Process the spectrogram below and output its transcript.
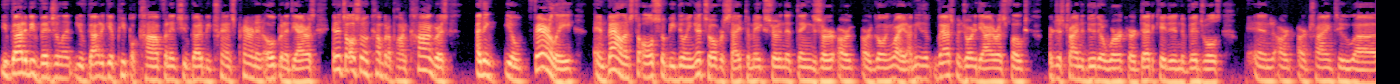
you've got to be vigilant. You've got to give people confidence. You've got to be transparent and open at the IRS. And it's also incumbent upon Congress, I think, you know, fairly and balance to also be doing its oversight to make certain that things are, are, are going right. I mean, the vast majority of the IRS folks are just trying to do their work, are dedicated individuals and are, are trying to, uh,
